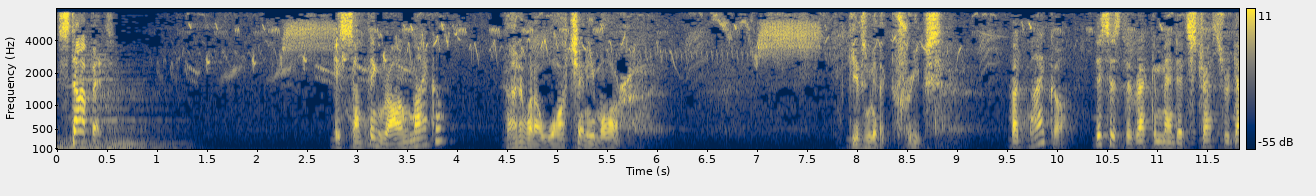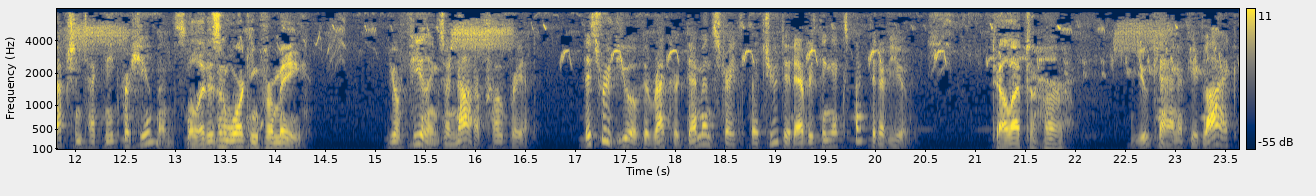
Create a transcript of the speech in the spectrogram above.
Stop it! Is something wrong, Michael? I don't want to watch anymore. It gives me the creeps. But, Michael, this is the recommended stress reduction technique for humans. Well, it isn't working for me. Your feelings are not appropriate. This review of the record demonstrates that you did everything expected of you. Tell that to her. You can if you'd like.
